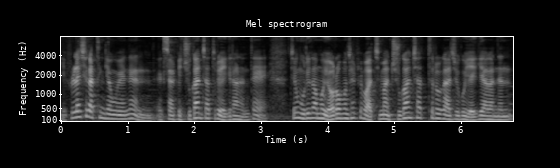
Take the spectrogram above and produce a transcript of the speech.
이 플래시 같은 경우에는 XRP 주간 차트로 얘기를 하는데 지금 우리가 뭐 여러 번 살펴봤지만 주간 차트를 가지고 얘기하는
